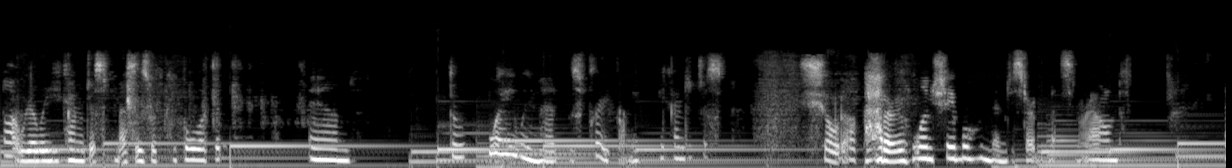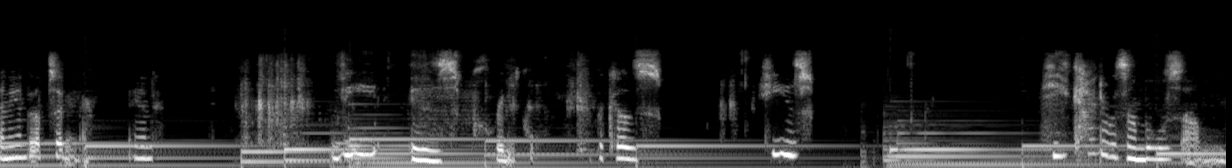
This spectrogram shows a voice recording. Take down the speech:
Not really, he kind of just messes with people with it. And the way we met was pretty funny. He kind of just showed up at our lunch table and then just started messing around. And he ended up sitting there. And V is pretty cool because he's he kind of resembles um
